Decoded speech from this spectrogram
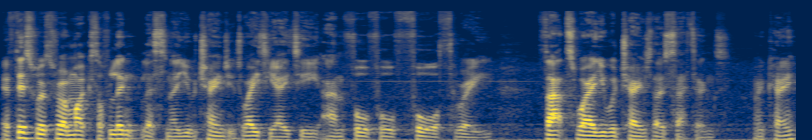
If this was for a Microsoft Lync listener, you would change it to 8080 and 4443. That's where you would change those settings. Okay,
